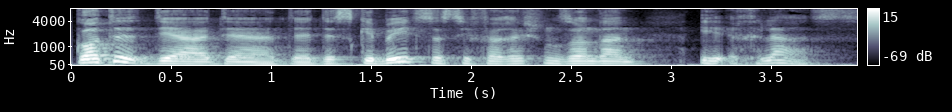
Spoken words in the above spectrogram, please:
Gott, der, der, der, des Gebets, das sie verrichten, sondern ihr Ikhlas.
